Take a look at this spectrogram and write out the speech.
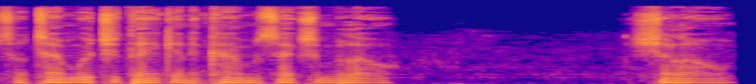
So tell me what you think in the comment section below. Shalom.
